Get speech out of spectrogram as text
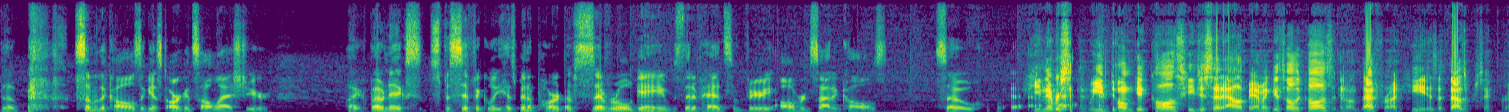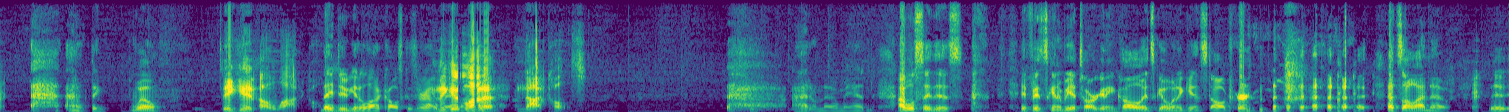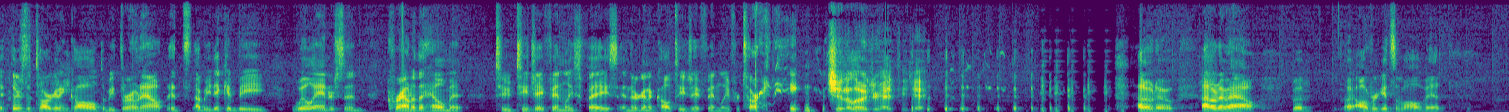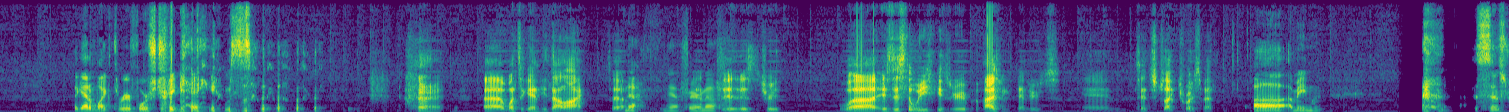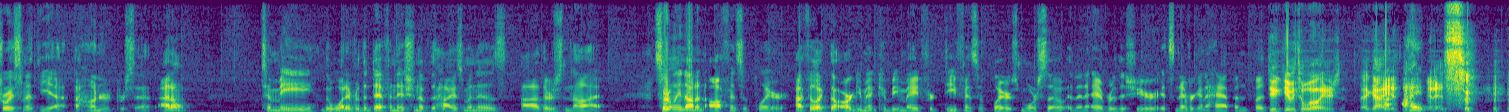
the some of the calls against Arkansas last year. Like Bo Nix specifically has been a part of several games that have had some very Auburn sided calls. So He never uh, said we don't get calls. He just said Alabama gets all the calls, and on that front, he is a thousand percent correct. I don't think. Well, They get a lot of calls, they do get a lot of calls because they're out. and they get a lot of not calls. I don't know, man. I will say this: if it's going to be a targeting call, it's going against Auburn. That's all I know. If there's a targeting call to be thrown out, it's. I mean, it could be Will Anderson, crown of the helmet to T.J. Finley's face, and they're going to call T.J. Finley for targeting. Shouldn't have lowered your head, TJ. I don't know. I don't know how, but uh, Auburn gets them all, man. They got them like three or four straight games. uh, once again, he's not lying. So yeah, yeah, fair enough. it is the truth. Well, uh, is this the weakest group of Heisman contenders in since like Troy Smith? Uh, I mean, since Troy Smith, yeah, a hundred percent. I don't. To me, the whatever the definition of the Heisman is, uh, there's not certainly not an offensive player. I feel like the argument could be made for defensive players more so than ever this year. It's never going to happen, but Dude, give it to Will Anderson. That guy is I- it is.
